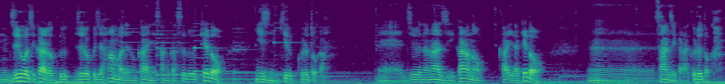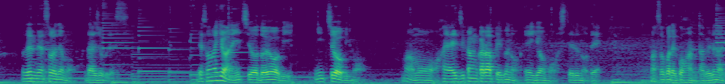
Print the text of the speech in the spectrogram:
15時から16時半までの会に参加するけど2時に来るとか、えー、17時からの会だけどうん3時から来るとか。全然それでも大丈夫です。でその日はね一応土曜日日曜日もまあもう早い時間からペグの営業もしてるので、まあ、そこでご飯食べるなり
